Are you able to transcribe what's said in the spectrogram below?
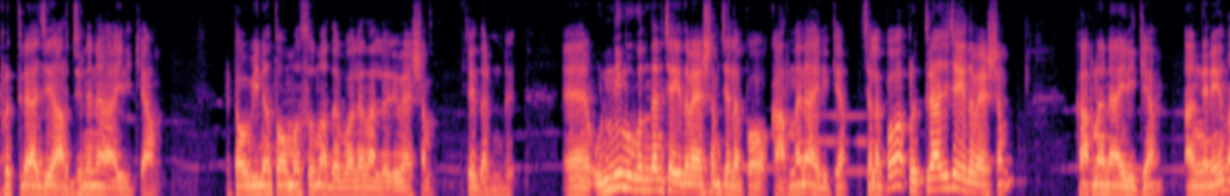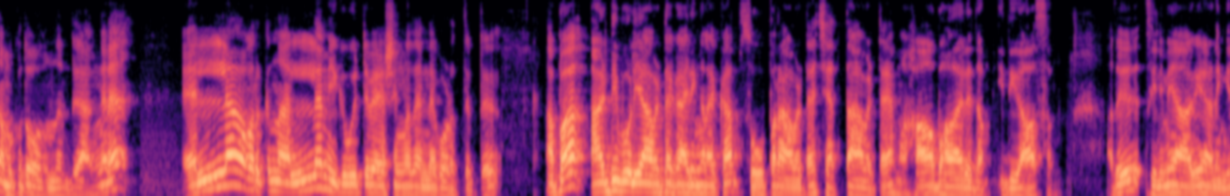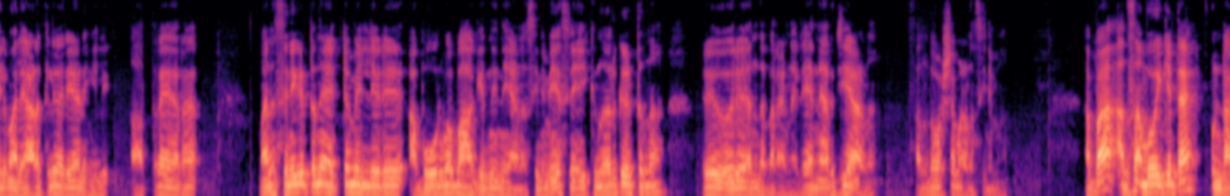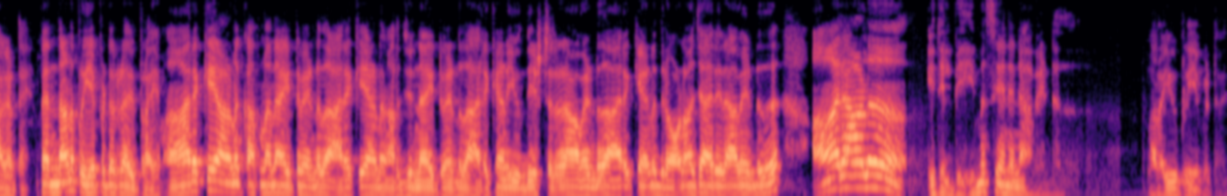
പൃഥ്വിരാജ് അർജുനനായിരിക്കാം. ടോവിനോ തോമസും അതേപോലെ നല്ലൊരു വേഷം ചെയ്തിട്ടുണ്ട്. ഉണ്ണി മുകുന്ദൻ ചെയ്ത വേഷം ചിലപ്പോൾ കർണനായിരിക്കാം. ചിലപ്പോൾ പൃഥ്വിരാജ് ചെയ്ത വേഷം കർണനായിരിക്കാം. അങ്ങനെയും നമുക്ക് തോന്നുന്നുണ്ട്. അങ്ങനെ എല്ലാവർക്കും നല്ല മികവുറ്റ വേഷങ്ങൾ തന്നെ കൊടുത്തിട്ട്. അപ്പോൾ അടിപൊളിയാവട്ടെ കാര്യങ്ങളൊക്കെ സൂപ്പർ ആവട്ടെ ചെത്താവട്ടെ മഹാഭാരതം ഇതിഹാസം. അത് സിനിമയാകുകയാണെങ്കിൽ മലയാളത്തിൽ വരികയാണെങ്കിൽ അത്രയേറെ മനസ്സിന് കിട്ടുന്ന ഏറ്റവും വലിയൊരു അപൂർവ ഭാഗ്യം തന്നെയാണ്. സിനിമയെ സ്നേഹിക്കുന്നവർക്ക് കിട്ടുന്ന ഒരു ഒരു എന്താ പറയുക ഒരു എനർജിയാണ് സന്തോഷമാണ് സിനിമ. അപ്പോൾ അത് സംഭവിക്കട്ടെ ഉണ്ടാകട്ടെ. അപ്പോൾ എന്താണ് പ്രിയപ്പെട്ടവരുടെ അഭിപ്രായം? ആരൊക്കെയാണ് കർണനായിട്ട് വേണ്ടത്? ആരൊക്കെയാണ് അർജുനായിട്ട് വേണ്ടത്? ആരൊക്കെയാണ് യുധിഷ്ഠിരനാവേണ്ടത്? ആരൊക്കെയാണ് ദ്രോണാചാര്യരാവേണ്ടത്? ആരാണ് ഇതിൽ ഭീമസേനനാവേണ്ടത് പറയൂ പ്രിയപ്പെട്ടവരെ.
